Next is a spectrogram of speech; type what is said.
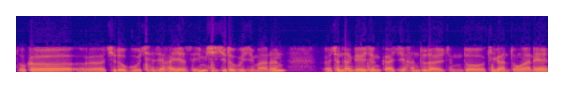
또그 지도부 체제 하에서 임시 지도부지만은 어, 전당대회 전까지 한두 달 정도 기간 동안에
